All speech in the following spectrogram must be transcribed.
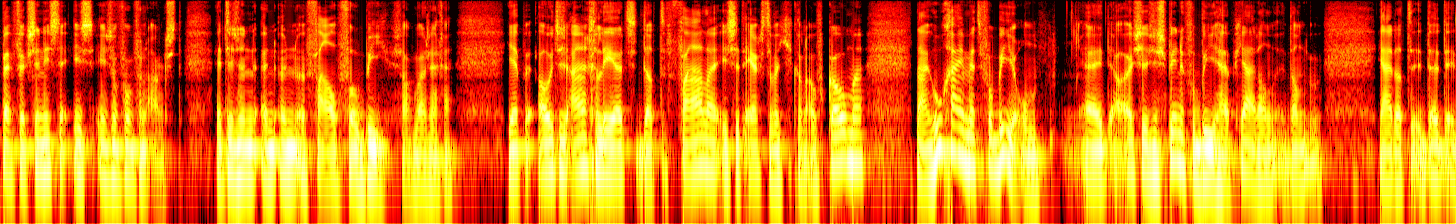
perfectionisten is, is een vorm van angst. Het is een, een, een faalfobie, zou ik maar zeggen. Je hebt ooit eens aangeleerd dat falen is het ergste wat je kan overkomen. Nou, hoe ga je met fobieën om? Eh, als je een spinnenfobie hebt, ja, dan, dan ja, dat, de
